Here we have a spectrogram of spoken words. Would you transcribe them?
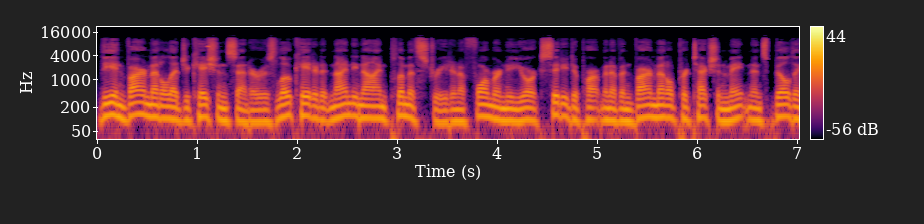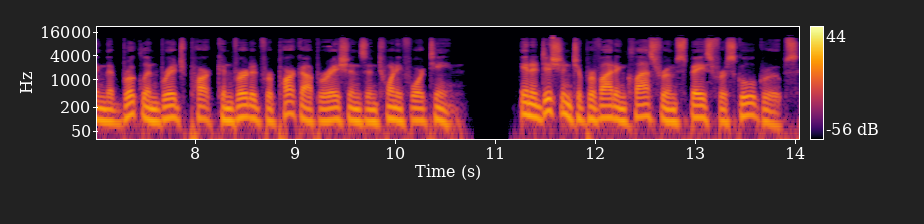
The Environmental Education Center is located at 99 Plymouth Street in a former New York City Department of Environmental Protection maintenance building that Brooklyn Bridge Park converted for park operations in 2014. In addition to providing classroom space for school groups,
